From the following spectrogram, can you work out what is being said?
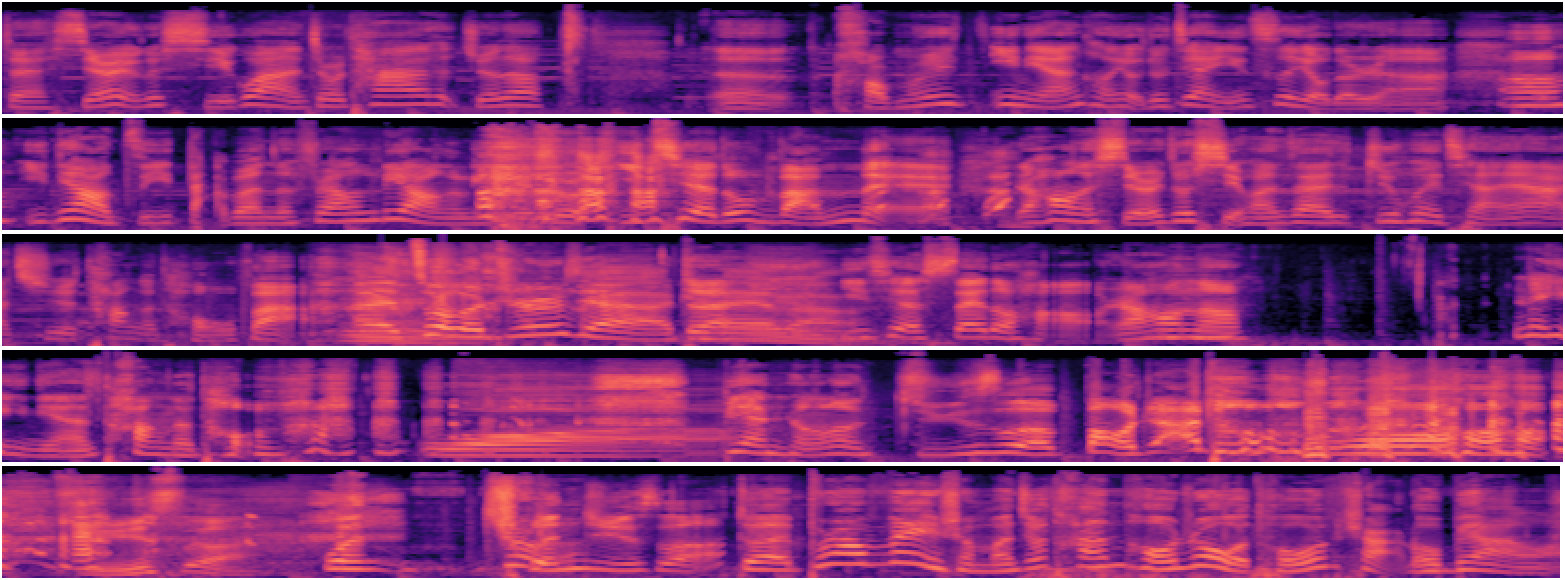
对喜儿有一个习惯，就是他觉得。呃，好不容易一年可能也就见一次，有的人啊嗯，一定要自己打扮的非常靓丽，就是一切都完美。然后呢，喜儿就喜欢在聚会前呀去烫个头发，哎，嗯做个指甲 之对类的一，切塞都好。然后呢，那一年烫的头发哇，变成了橘色爆炸头，哇，橘色，我就纯橘色，对，不知道为什么就烫完头之后，我头发色儿都变了，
